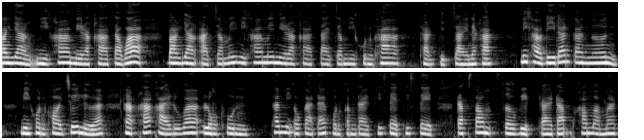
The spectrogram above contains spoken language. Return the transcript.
บางอย่างมีค่ามีราคา แต่ว่าบางอย่างอาจจะไม่มีค่าไม่มีราคา แต่จะมีคุณค่า ทางจิตใจนะคะ มีข่าวดีด้านการเงิน มีคนคอยช่วยเหลือ หากค้าขายหรือว่าลงทุน ท่านมีโอกาสได้ผลกำไรพิเศษพิเศษ รับซ่อมเซอร์วิสรายรับเข้ามามาก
